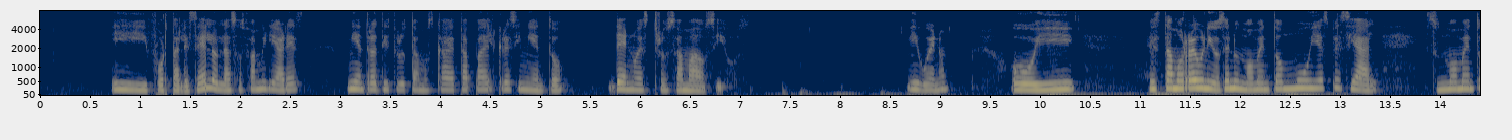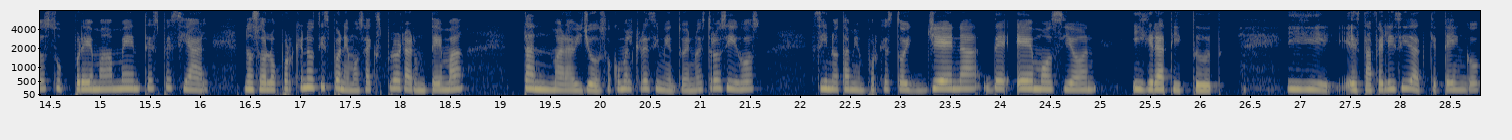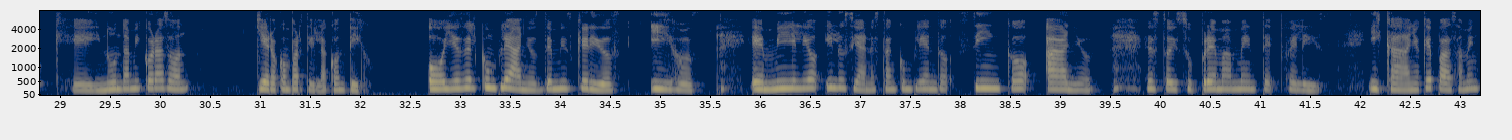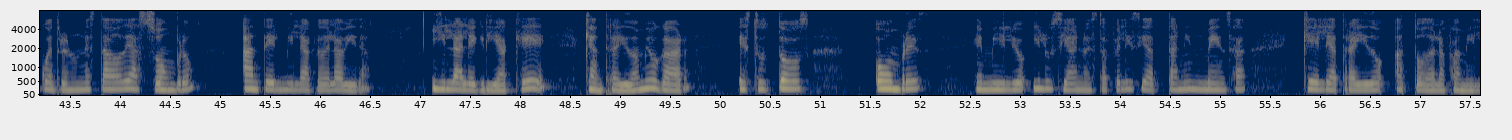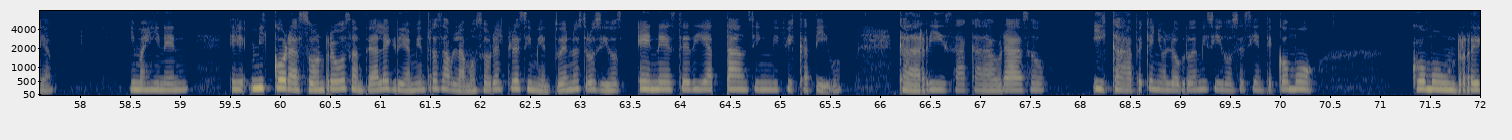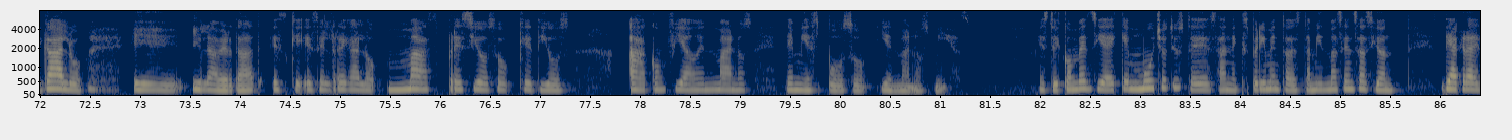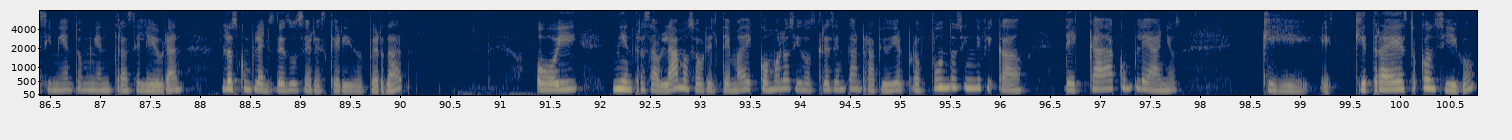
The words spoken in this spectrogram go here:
y fortalecer los lazos familiares mientras disfrutamos cada etapa del crecimiento de nuestros amados hijos. Y bueno, hoy estamos reunidos en un momento muy especial. Es un momento supremamente especial, no solo porque nos disponemos a explorar un tema tan maravilloso como el crecimiento de nuestros hijos, sino también porque estoy llena de emoción y gratitud. Y esta felicidad que tengo, que inunda mi corazón, quiero compartirla contigo. Hoy es el cumpleaños de mis queridos hijos. Emilio y Luciano están cumpliendo cinco años. Estoy supremamente feliz y cada año que pasa me encuentro en un estado de asombro ante el milagro de la vida y la alegría que, que han traído a mi hogar estos dos hombres, Emilio y Luciano, esta felicidad tan inmensa que le ha traído a toda la familia. Imaginen eh, mi corazón rebosante de alegría mientras hablamos sobre el crecimiento de nuestros hijos en este día tan significativo. Cada risa, cada abrazo y cada pequeño logro de mis hijos se siente como, como un regalo. Eh, y la verdad es que es el regalo más precioso que Dios ha confiado en manos de mi esposo y en manos mías. Estoy convencida de que muchos de ustedes han experimentado esta misma sensación de agradecimiento mientras celebran los cumpleaños de sus seres queridos, ¿verdad? Hoy, mientras hablamos sobre el tema de cómo los hijos crecen tan rápido y el profundo significado de cada cumpleaños que, eh, que trae esto consigo,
